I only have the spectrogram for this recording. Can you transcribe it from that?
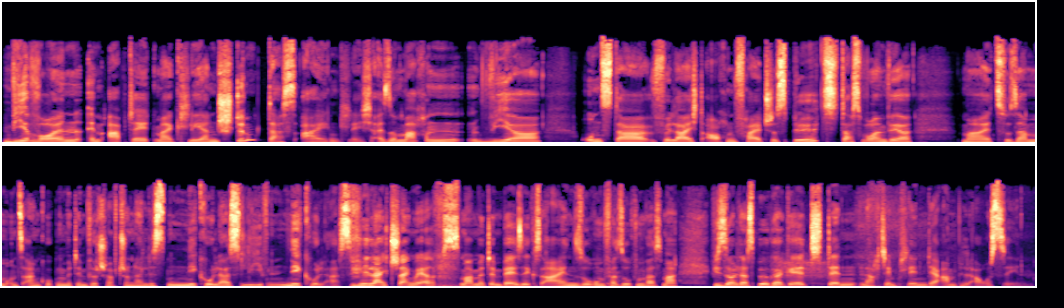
Wir wollen im Update mal klären, stimmt das eigentlich? Also machen wir uns da vielleicht auch ein falsches Bild? Das wollen wir mal zusammen uns angucken mit dem Wirtschaftsjournalisten Nikolas Lieven. Nikolas, vielleicht steigen wir erst mal mit den Basics ein. So rum versuchen wir es mal. Wie soll das Bürgergeld denn nach den Plänen der Ampel aussehen?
